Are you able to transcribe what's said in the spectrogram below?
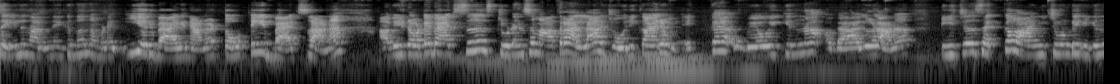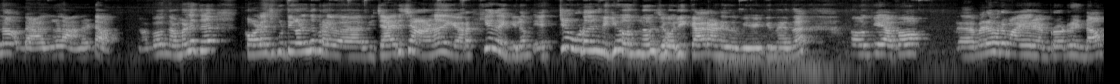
സെയിൽ നടന്നേക്കുന്നത് നമ്മുടെ ഈ ഒരു ബാഗിനാണ് ടോട്ടേ ബാഗ്സ് ആണ്. ഈ ടോട്ടേ ബാഗ്സ് സ്റ്റുഡൻസ് മാത്രമല്ല ജോലിക്കാരും ഒക്കെ ഉപയോഗിക്കുന്ന ബാഗുകളാണ് ടീച്ചേഴ്സ് ഒക്കെ വാങ്ങിച്ചുകൊണ്ടിരിക്കുന്ന ബാഗുകളാണ് കേട്ടോ അപ്പോൾ നമ്മളിത് കോളേജ് കുട്ടികളിൽ നിന്ന് വിചാരിച്ചാണ് ഇറക്കിയതെങ്കിലും ഏറ്റവും കൂടുതൽ എനിക്ക് തോന്നുന്നു ജോലിക്കാരാണ് ഇത് ഉപയോഗിക്കുന്നതെന്ന്. ഓക്കെ അപ്പോൾ മനോഹരമായ ഒരു എംബ്രോയിഡറി ഉണ്ടാവും.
